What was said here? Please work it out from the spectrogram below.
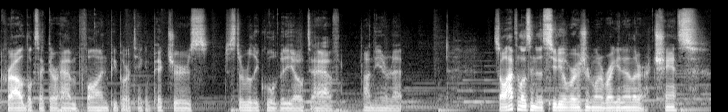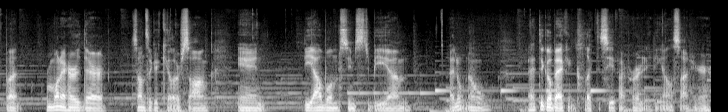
crowd looks like they're having fun. People are taking pictures. Just a really cool video to have on the internet. So I'll have to listen to the studio version whenever I get another chance. But from what I heard there, sounds like a killer song, and the album seems to be um, I don't know I have to go back and click to see if I've heard anything else on here.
